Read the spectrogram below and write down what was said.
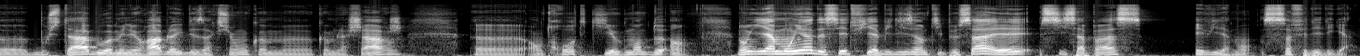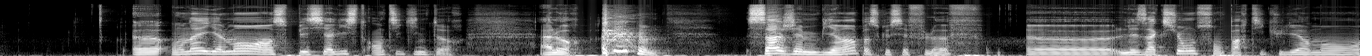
euh, boostable ou améliorable avec des actions comme, euh, comme la charge, euh, entre autres, qui augmente de 1. Donc il y a moyen d'essayer de fiabiliser un petit peu ça, et si ça passe, évidemment, ça fait des dégâts. on a également un spécialiste anti-Kinter. Alors, ça j'aime bien parce que c'est fluff. les actions sont particulièrement...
